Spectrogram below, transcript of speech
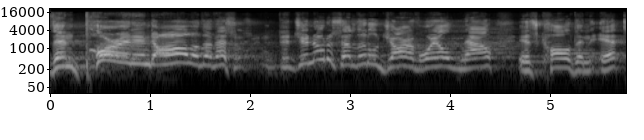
then pour it into all of the vessels. Did you notice that little jar of oil now is called an it?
